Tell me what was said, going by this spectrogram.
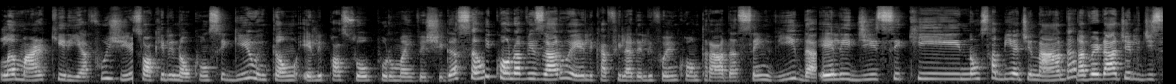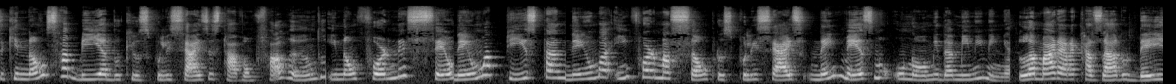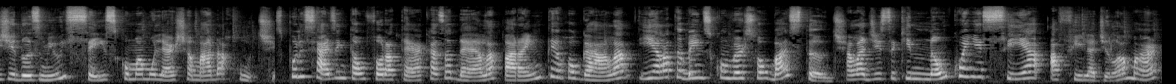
Lamar queria fugir, só que ele não conseguiu, então ele passou por uma investigação e quando avisaram ele que a filha dele foi encontrada sem vida, ele disse que não sabia de nada. Na verdade, ele disse que não sabia do que os policiais estavam falando e não forneceu nenhuma pista, nenhuma informação para os policiais, nem mesmo o nome da menininha. Lamar era casado desde 2006 com uma mulher chamada Ruth. Os policiais então foram até a casa dela para interrogá-la e ela também desconversou bastante. Ela disse que não conhecia a filha de Lamar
